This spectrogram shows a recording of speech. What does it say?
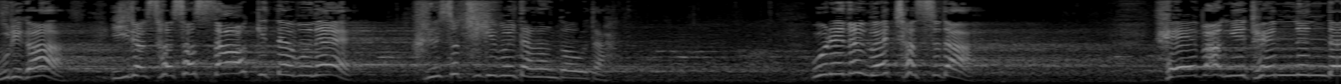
우리가 일어서서 싸웠기 때문에 그래서 죽임을 당한 거우다. 우리는 외쳤수다. 해방이 됐는데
